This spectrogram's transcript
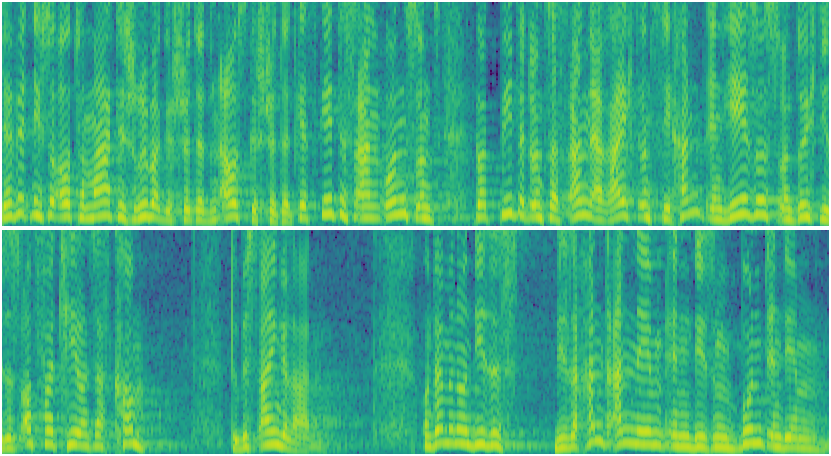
Der wird nicht so automatisch rübergeschüttet und ausgeschüttet. Jetzt geht es an uns und Gott bietet uns das an, er reicht uns die Hand in Jesus und durch dieses Opfertier und sagt, komm, du bist eingeladen. Und wenn wir nun dieses, diese Hand annehmen in diesem Bund, in dem,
